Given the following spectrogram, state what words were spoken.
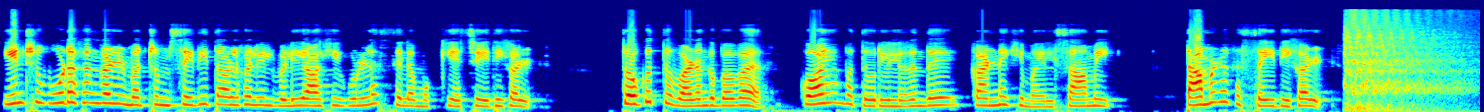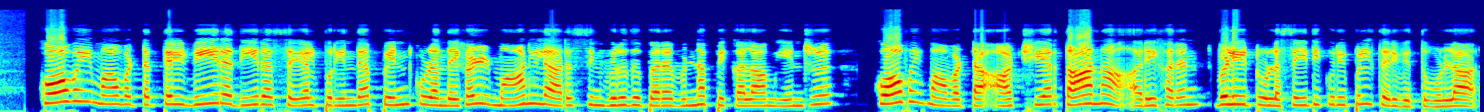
இன்று ஊடகங்கள் மற்றும் செய்தித்தாள்களில் வெளியாகியுள்ள சில முக்கிய செய்திகள். தொகுத்து வழங்குபவர் கோயம்புத்தூரிலிருந்து கண்ணகி மயில்சாமி. தமிழக செய்திகள். கோவை மாவட்டத்தில் வீர தீர செயல் புரிந்த பெண் குழந்தைகள் மாநில அரசின் விருது பெற விண்ணப்பிக்கலாம் என்று கோவை மாவட்ட ஆட்சியர் தானா ஹரிஹரன் வெளியிட்டுள்ள செய்திக்குறிப்பில் தெரிவித்துள்ளார்.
